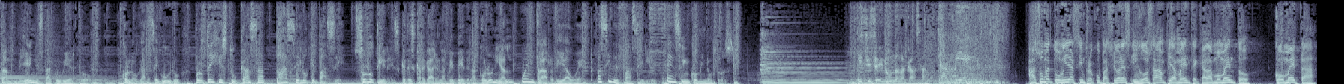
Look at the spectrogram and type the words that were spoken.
También está cubierto. Con Hogar Seguro, proteges tu casa pase lo que pase. Solo tienes que descargar el app de la Colonial o entrar vía web. Así de fácil, en cinco minutos. ¿Y si se inunda la casa? También. Asume tu vida sin preocupaciones y goza ampliamente cada momento. Cometa,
